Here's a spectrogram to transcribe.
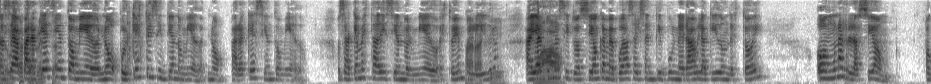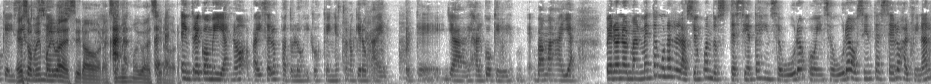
o sea, ¿para qué siento miedo? No, ¿por qué estoy sintiendo miedo? No, ¿para qué siento miedo? O sea, ¿qué me está diciendo el miedo? ¿Estoy en peligro? ¿Hay alguna situación que me pueda hacer sentir vulnerable aquí donde estoy? ¿O en una relación? Eso mismo iba a decir ahora, eso ah, mismo iba a decir ah, ahora. Entre comillas, ¿no? Hay celos patológicos, que en esto no quiero caer, porque ya es algo que va más allá. Pero normalmente en una relación cuando te sientes inseguro o insegura o sientes celos, al final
